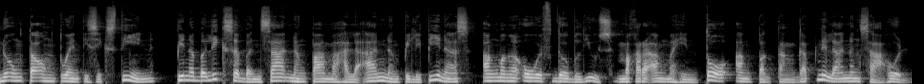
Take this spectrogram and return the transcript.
Noong taong 2016, pinabalik sa bansa ng pamahalaan ng Pilipinas ang mga OFWs makaraang mahinto ang pagtanggap nila ng sahod.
